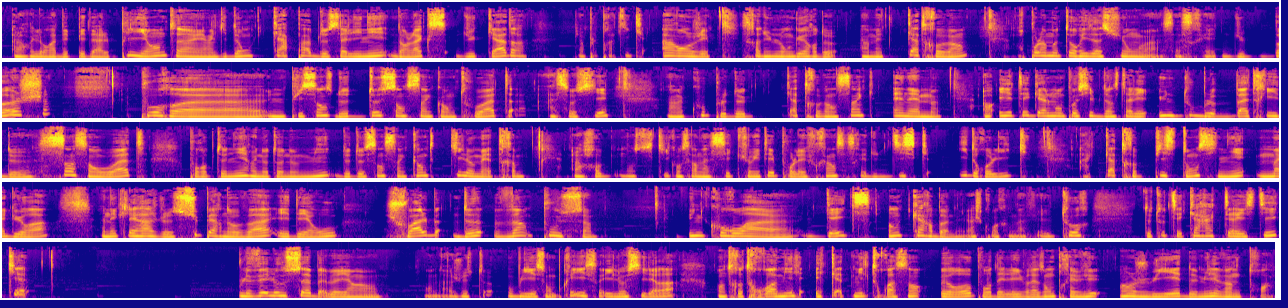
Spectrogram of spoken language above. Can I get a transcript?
Alors il aura des pédales pliantes et un guidon capable de s'aligner dans l'axe du cadre, bien plus pratique à ranger. Il sera d'une longueur de 1m80. Alors pour la motorisation, euh, ça serait du Bosch pour euh, une puissance de 250 watts associée à un couple de 85 Nm. Alors il est également possible d'installer une double batterie de 500 watts pour obtenir une autonomie de 250 km. Alors en ce qui concerne la sécurité pour les freins, ça serait du disque hydraulique à 4 pistons signé Magura, un éclairage de Supernova et des roues Schwalbe de 20 pouces. Une courroie euh, Gates en carbone. Et là, je crois qu'on a fait le tour de toutes ces caractéristiques. Le vélo sub, eh on a juste oublié son prix. Il oscillera entre 3000 et 4300 euros pour des livraisons prévues en juillet 2023.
